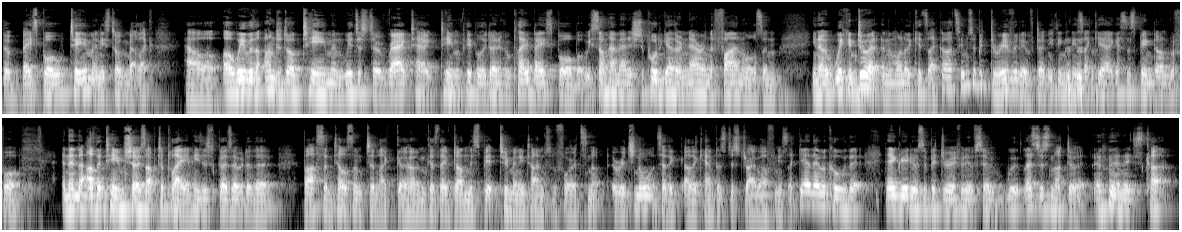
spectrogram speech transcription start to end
the baseball team, and he's talking about like how oh we were the underdog team and we're just a ragtag team of people who don't even play baseball, but we somehow managed to pull together and now we're in the finals and. You know, we can do it. And then one of the kids like, oh, it seems a bit derivative, don't you think? And he's like, yeah, I guess it's been done before. And then the other team shows up to play, and he just goes over to the bus and tells them to like go home because they've done this bit too many times before. It's not original, and so the other campers just drive off. And he's like, "Yeah, they were cool with it. They agreed it was a bit derivative, so we, let's just not do it." And then they just cut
